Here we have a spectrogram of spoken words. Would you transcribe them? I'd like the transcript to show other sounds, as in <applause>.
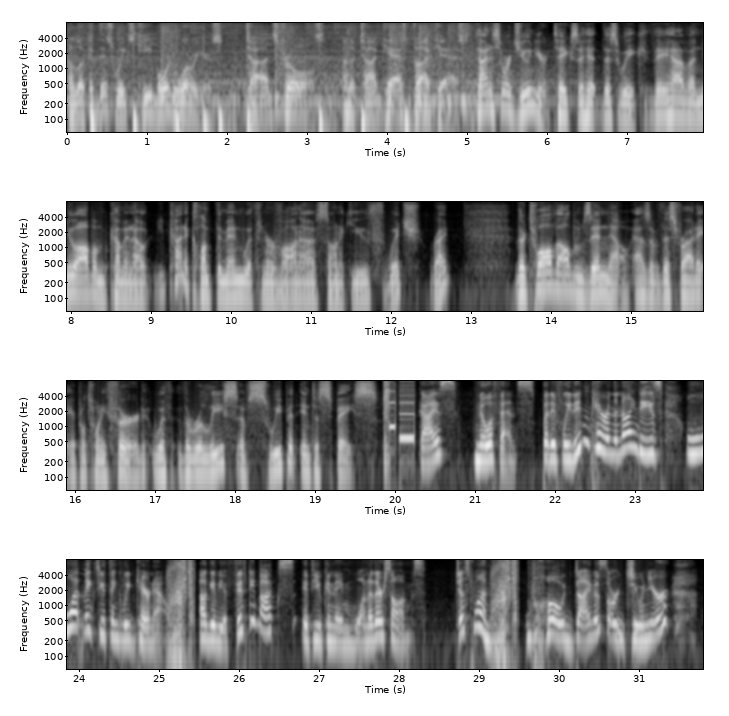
A look at this week's keyboard warriors, Todd's Trolls, on the Toddcast podcast. Dinosaur Jr. takes a hit this week. They have a new album coming out. You kind of clump them in with Nirvana, Sonic Youth, which, right? They're 12 albums in now as of this Friday, April 23rd, with the release of Sweep It Into Space. Guys, no offense, but if we didn't care in the 90s, what makes you think we'd care now? I'll give you 50 bucks if you can name one of their songs. Just one. <laughs> Whoa, Dinosaur Jr.?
